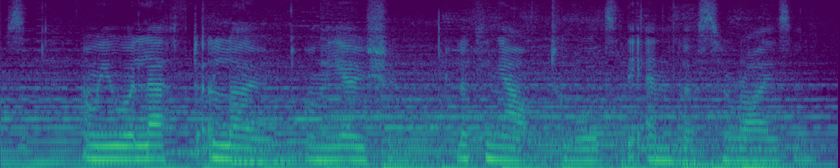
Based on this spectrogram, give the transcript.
waves, and we were left alone on the ocean, looking out towards the endless horizon.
